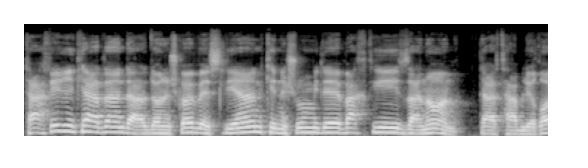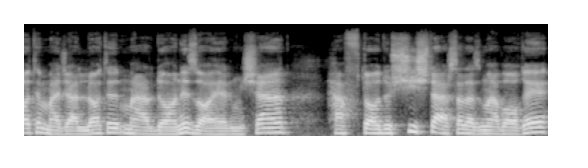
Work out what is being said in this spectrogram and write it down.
تحقیقی کردن در دانشگاه وسلیان که نشون میده وقتی زنان در تبلیغات مجلات مردانه ظاهر میشن 76 درصد از مواقع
